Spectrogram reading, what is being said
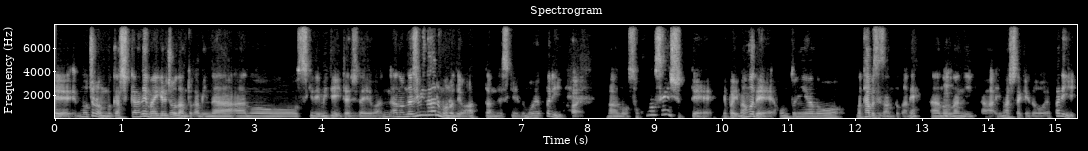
って、もちろん昔からね、マイケル・ジョーダンとかみんな、あの、好きで見ていた時代は、あの、馴染みのあるものではあったんですけれども、やっぱり、はい。あの、そこの選手って、やっぱり今まで本当にあの、まあ、田臥さんとかね、あの、何人かいましたけど、うん、やっぱり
